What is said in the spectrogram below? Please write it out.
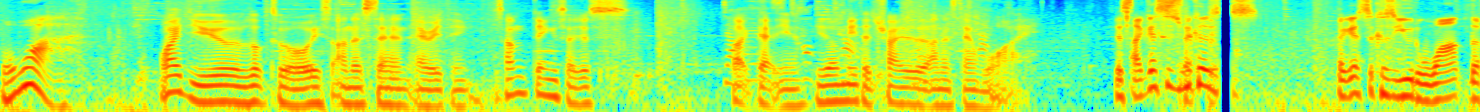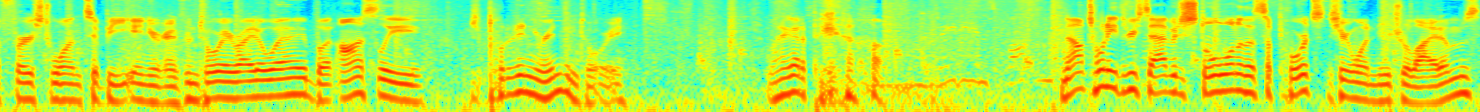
Why? Why do you look to always understand everything? Some things are just like that, you know. You don't need to try to understand why. Just I guess it's accept it. because I guess because you'd want the first one to be in your inventory right away, but honestly, just put it in your inventory. Why do I gotta pick it up? Now 23 Savage stole one of the supports tier 1 neutral items,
